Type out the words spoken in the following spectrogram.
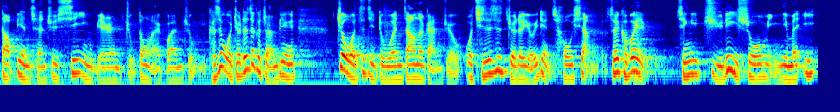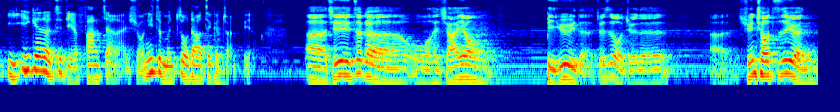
到变成去吸引别人主动来关注你，可是我觉得这个转变，就我自己读文章的感觉，我其实是觉得有一点抽象的，所以可不可以请你举例说明？你们以以 eGather 自己的发展来说，你怎么做到这个转变？呃，其实这个我很喜欢用比喻的，就是我觉得呃，寻求资源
